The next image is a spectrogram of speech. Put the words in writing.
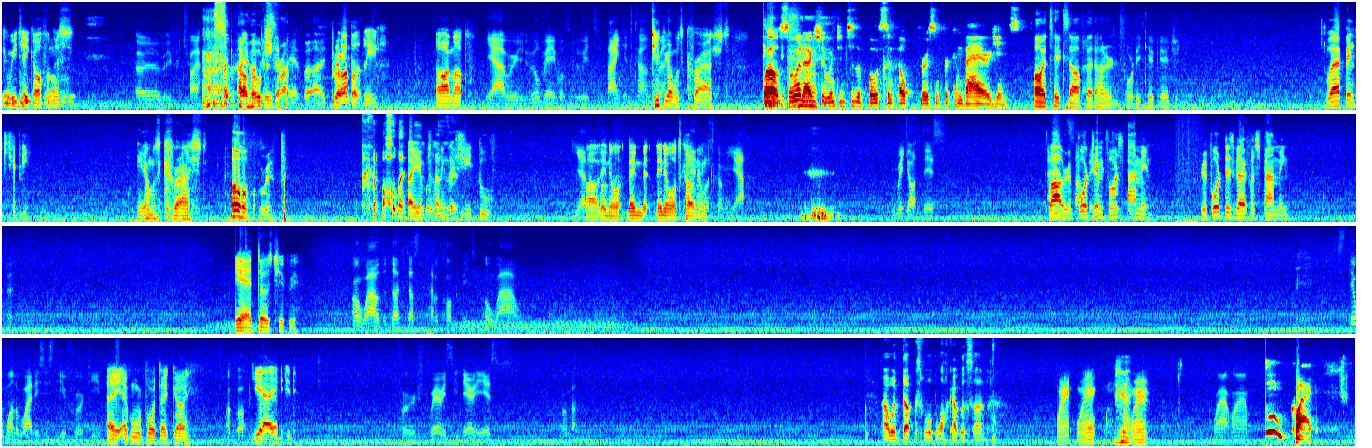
Wait, can we take off on this? Uh, if we try hard. I hope Probably. so. Try it, but I Probably. Oh, I'm up. yeah, we will be able to do it. Bank it count. Chippy almost crashed. Wow, someone actually went into the post and helped the person for convergence. Oh, it takes off at 140 kph. What happened, Chippy? He almost crashed. Oh, rip. All that I am playing the believe in. G2. Yeah, Oh, they know. They they know what's They know coming. what's coming, yeah. We got this. Wow, And report him for spamming. Report this guy for spamming. Yeah, it does, Chippy. Oh wow, the duck doesn't have a cockpit. Oh wow. Still wonder why this is tier 13. Hey, everyone report that guy. Okay, Yeah, I did. first. Where is he? There he is. Wrong button. Our ducks will block out the sun. Whack whack whack. Wah, wah. Quack.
